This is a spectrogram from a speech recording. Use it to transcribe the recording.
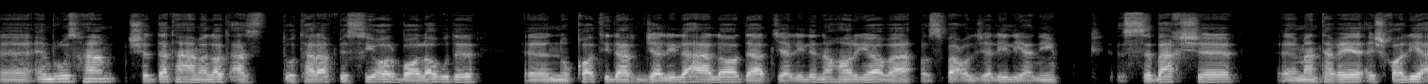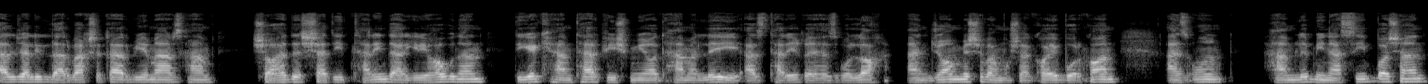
امروز هم شدت حملات از دو طرف بسیار بالا بوده. نقاطی در جلیل اعلا در جلیل نهاریا و اصبع الجلیل یعنی سه بخش منطقه اشغالی الجلیل در بخش غربی مرز هم شاهد شدیدترین درگیری ها بودن. دیگه کمتر پیش میاد حمله ای از طریق حزب الله انجام بشه و موشک های برکان از اون حمله بی نصیب باشن.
